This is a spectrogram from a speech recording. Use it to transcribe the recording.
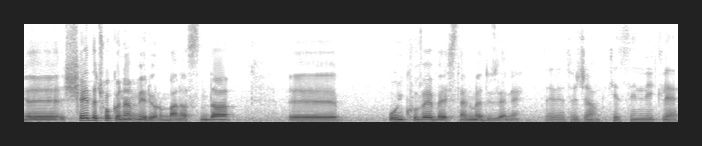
E, şey de çok önem veriyorum ben aslında e, uyku ve beslenme düzeni. Evet hocam kesinlikle.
